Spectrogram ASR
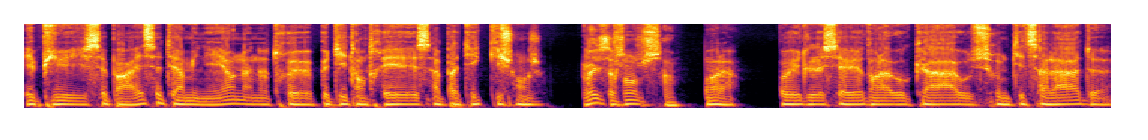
Et puis c'est pareil, c'est terminé. On a notre petite entrée sympathique qui change. Oui, ça change ça. Voilà. Au lieu de le servir dans l'avocat ou sur une petite salade,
